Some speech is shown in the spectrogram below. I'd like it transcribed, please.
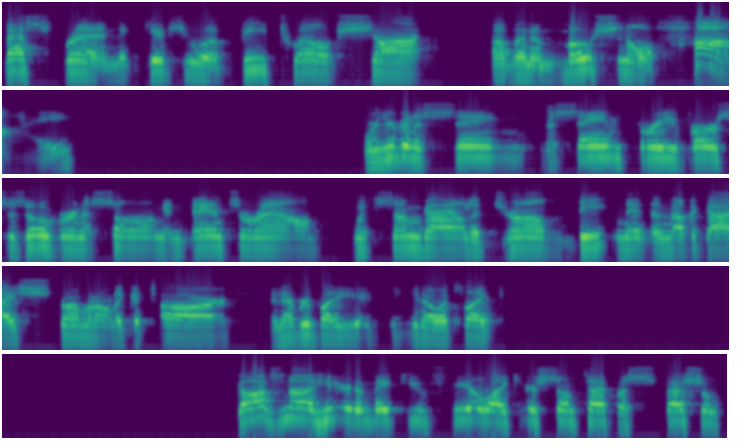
best friend that gives you a B12 shot of an emotional high where you're going to sing the same three verses over in a song and dance around with some guy on a drum beating it and another guy strumming on a guitar and everybody, you know, it's like God's not here to make you feel like you're some type of special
